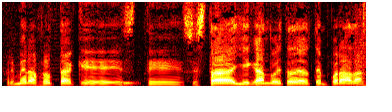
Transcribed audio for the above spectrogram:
primera fruta que este, se está llegando ahorita de la temporada.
